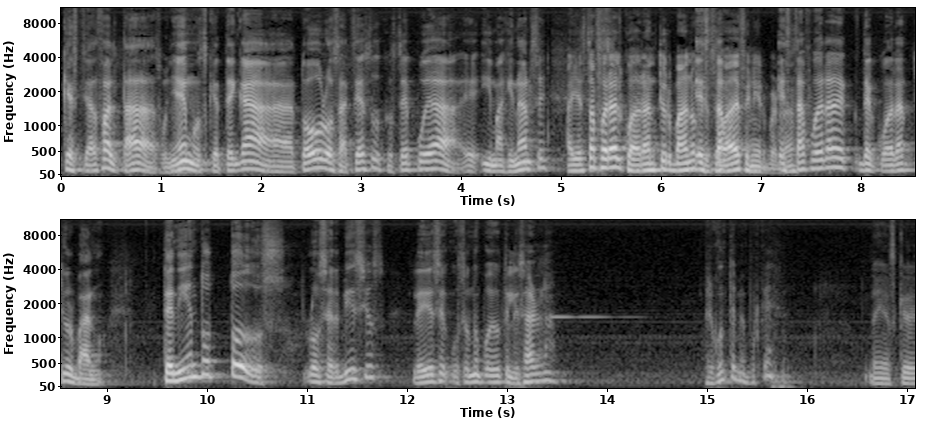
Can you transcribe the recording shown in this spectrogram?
que esté asfaltada, soñemos, que tenga todos los accesos que usted pueda eh, imaginarse. Ahí está fuera del cuadrante urbano que se va a definir, ¿verdad? Está fuera del cuadrante urbano. Teniendo todos los servicios, le dicen, usted no puede utilizarla. Pregúnteme por qué. Es que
